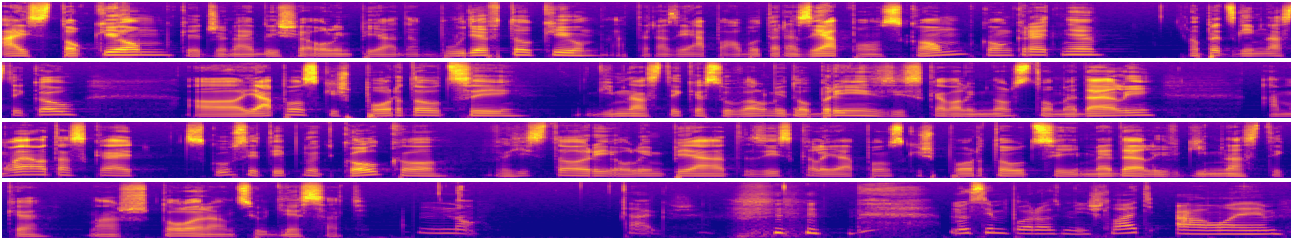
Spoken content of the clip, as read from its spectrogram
aj s Tokiom, keďže najbližšia olympiáda bude v Tokiu, a teraz, Japo, alebo teraz Japonskom konkrétne, opäť s gymnastikou. Uh, japonskí športovci gymnastike sú veľmi dobrí, získavali množstvo medailí. A moja otázka je, skúsi typnúť, koľko v histórii olympiád získali japonskí športovci medaily v gymnastike. Máš toleranciu 10. No, takže. Musím porozmýšľať, ale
